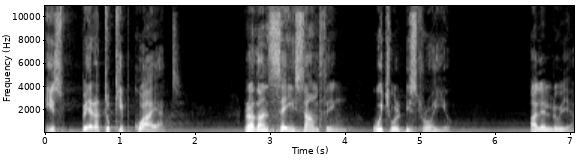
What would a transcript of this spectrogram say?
It's better to keep quiet rather than saying something which will destroy you. Hallelujah.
